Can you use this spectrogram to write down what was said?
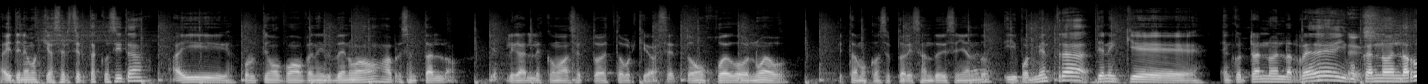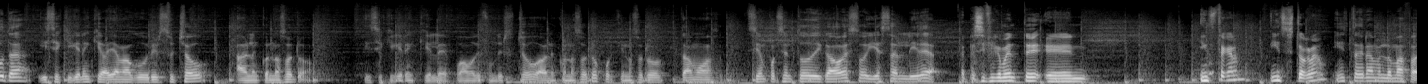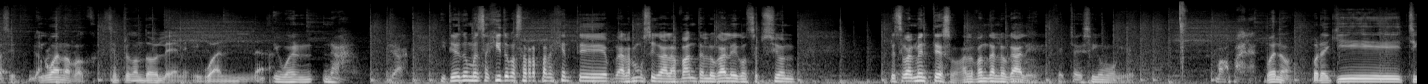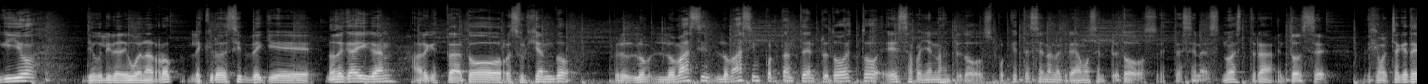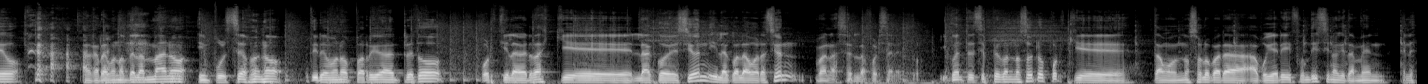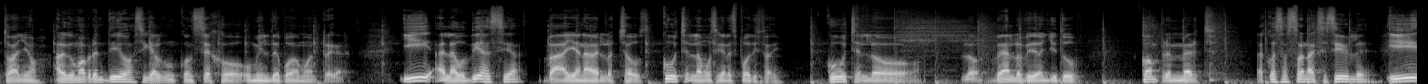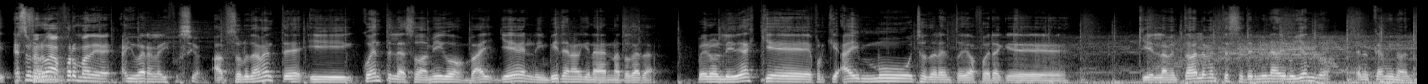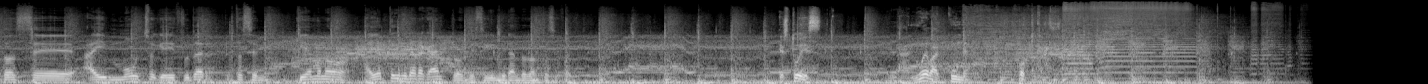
Ahí tenemos que hacer ciertas cositas. Ahí por último podemos venir de nuevo a presentarlo y explicarles cómo va a ser todo esto porque va a ser todo un juego nuevo que estamos conceptualizando y diseñando. Y por mientras tienen que encontrarnos en las redes y buscarnos en la ruta. Y si es que quieren que vayamos a cubrir su show, hablen con nosotros. Y si es que quieren que les podamos difundir su show, hablen con nosotros porque nosotros estamos 100% dedicados a eso y esa es la idea. Específicamente en Instagram, Instagram, Instagram es lo más fácil. Iguana Rock, siempre con doble N. Iguana. igual nada. Ya. Y tienes un mensajito para cerrar para la gente, a la música, a las bandas locales de Concepción. Principalmente eso, a las bandas locales, ¿cachai? Así como que. Vamos para adelante. Bueno, por aquí, chiquillos, Diego Lira de Buena Rock, les quiero decir de que no decaigan, ahora que está todo resurgiendo. Pero lo, lo más, lo más importante entre todo esto es apañarnos entre todos, porque esta escena la creamos entre todos, esta escena es nuestra, entonces dejemos el chaqueteo, agarrémonos de las manos, impulsémonos, tirémonos para arriba entre todos, porque la verdad es que la cohesión y la colaboración van a ser la fuerza en esto. Y cuenten siempre con nosotros porque estamos no solo para apoyar y difundir, sino que también en estos años algo hemos aprendido, así que algún consejo humilde podemos entregar. Y a la audiencia, vayan a ver los shows, escuchen la música en Spotify, escuchen lo, lo- vean los videos en YouTube, compren merch. Las cosas son accesibles y Es una son- nueva forma de ayudar a la difusión. Absolutamente. Y cuéntenle a sus amigos, vayan, llévenle, inviten a alguien a ver una tocata. Pero la idea es que, porque hay mucho talento allá afuera que, que lamentablemente se termina diluyendo en el camino. Entonces hay mucho que disfrutar. Entonces quedémonos, hay harto que mirar acá adentro que seguir mirando tanto hacia afuera. Esto es La Nueva Cuna.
